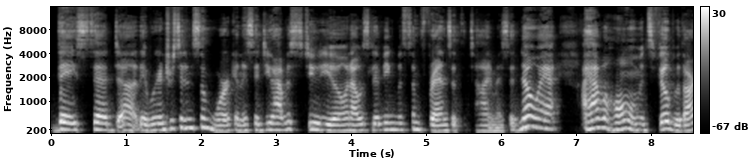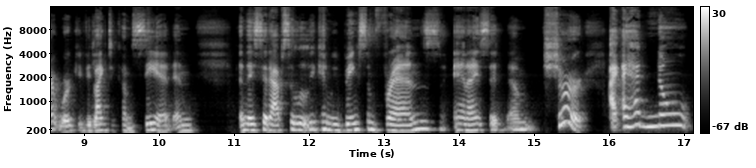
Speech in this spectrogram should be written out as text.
they said uh, they were interested in some work, and they said, "Do you have a studio?" And I was living with some friends at the time. I said, "No, I I have a home. It's filled with artwork. If you'd like to come see it." And and they said, "Absolutely. Can we bring some friends?" And I said, um, "Sure." I, I had no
